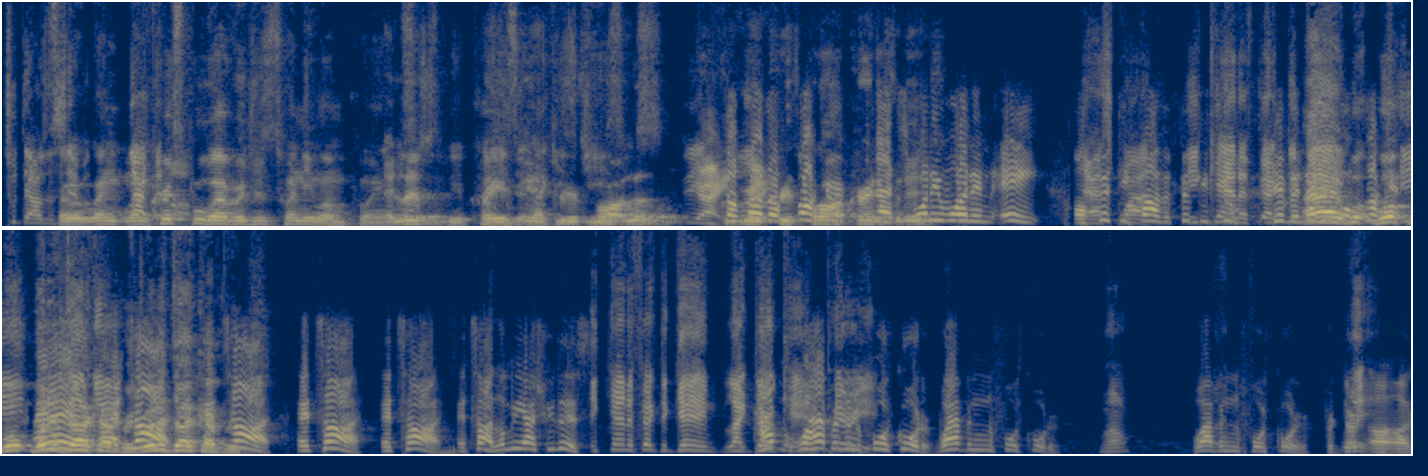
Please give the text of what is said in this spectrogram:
2007. So when, when Chris Paul averages 21 points, hey, listen, we praise it like Chris he's Paul, Jesus. Look. Right. The yeah, motherfucker at 21 and 8 on 55 and 52, giving right, what, what, what, what did Dirk average? What did Dirk average? It's high. It's high. It's high. It's high. Let me ask you this. He can't affect the game like Dirk How, can, What happened period. in the fourth quarter? What happened in the fourth quarter? Well, what happened in the fourth quarter for Dur- uh, uh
